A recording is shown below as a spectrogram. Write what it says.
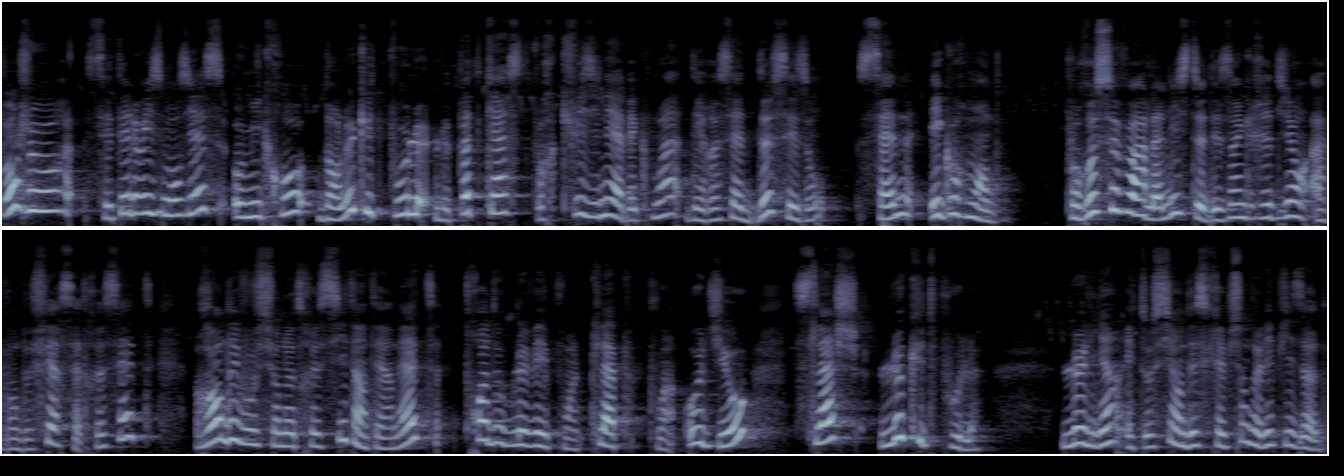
Bonjour, c'est Héloïse Monziès au micro dans Le Cul de Poule, le podcast pour cuisiner avec moi des recettes de saison, saines et gourmandes. Pour recevoir la liste des ingrédients avant de faire cette recette, rendez-vous sur notre site internet www.clap.audio slash le cul de poule. Le lien est aussi en description de l'épisode.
